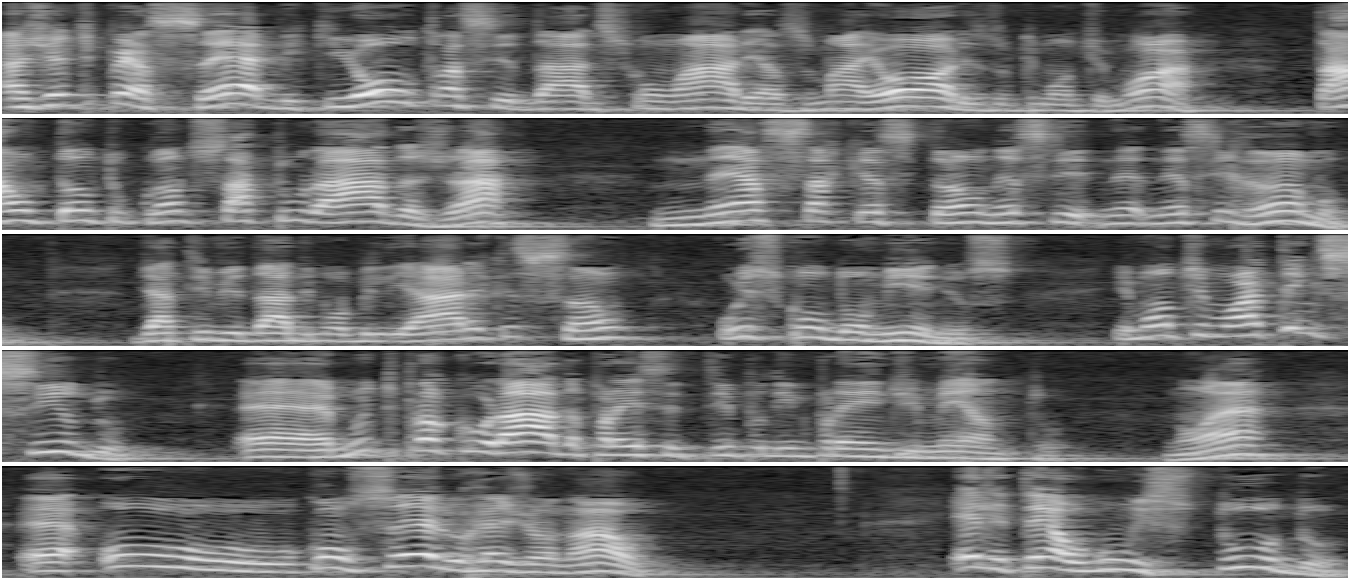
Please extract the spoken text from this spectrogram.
a gente percebe que outras cidades com áreas maiores do que Montemor estão um tanto quanto saturadas já nessa questão, nesse, nesse ramo de atividade imobiliária que são os condomínios. E Montemor tem sido é, muito procurada para esse tipo de empreendimento, não é? é? O Conselho Regional, ele tem algum estudo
